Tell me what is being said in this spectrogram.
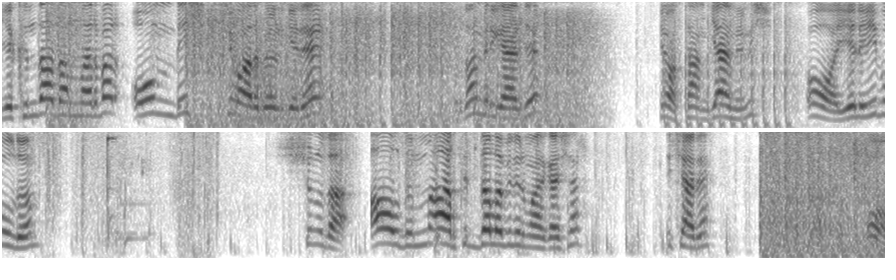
Yakında adamlar var. 15 kişi var bölgede. Buradan biri geldi. Yok tamam gelmemiş. O yeleği buldum. Şunu da aldım mı artık dalabilirim arkadaşlar. İçeride. O.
